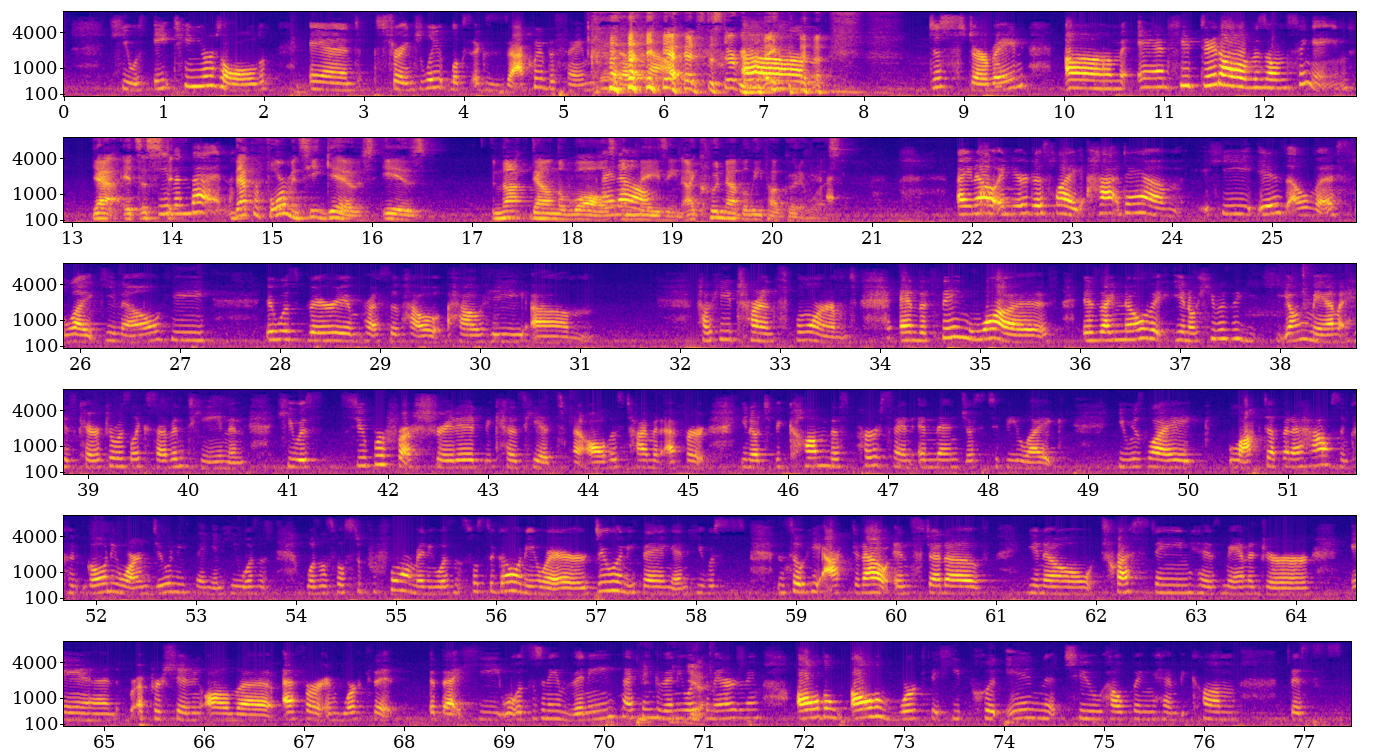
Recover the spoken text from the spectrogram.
He was 18 years old, and strangely looks exactly the same as he does now yeah it's disturbing right Um, disturbing. Um, and he did all of his own singing, yeah it's a st- even then. that performance he gives is knocked down the walls I amazing I could not believe how good it was I know, and you're just like, hot damn, he is Elvis. Like, you know, he. It was very impressive how how he um, how he transformed. And the thing was, is I know that you know he was a young man. His character was like 17, and he was super frustrated because he had spent all this time and effort, you know, to become this person, and then just to be like, he was like locked up in a house and couldn't go anywhere and do anything and he wasn't wasn't supposed to perform and he wasn't supposed to go anywhere or do anything and he was and so he acted out instead of you know trusting his manager and appreciating all the effort and work that that he what was his name? Vinny I think Vinny was Yeah. the manager's name. All the all the work that he put in to helping him become this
